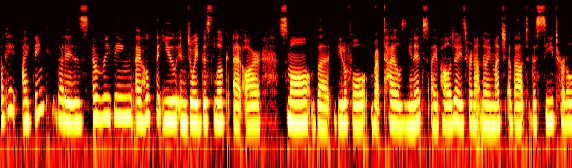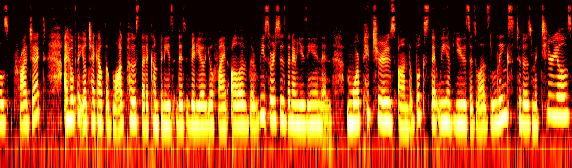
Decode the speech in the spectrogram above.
Okay, I think that is everything. I hope that you enjoyed this look at our small but beautiful reptiles unit. I apologize for not knowing much about the Sea Turtles project. I hope that you'll check out the blog post that accompanies this video. You'll find all of the resources that I'm using and more pictures on the books that we have used as well as links to those materials.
